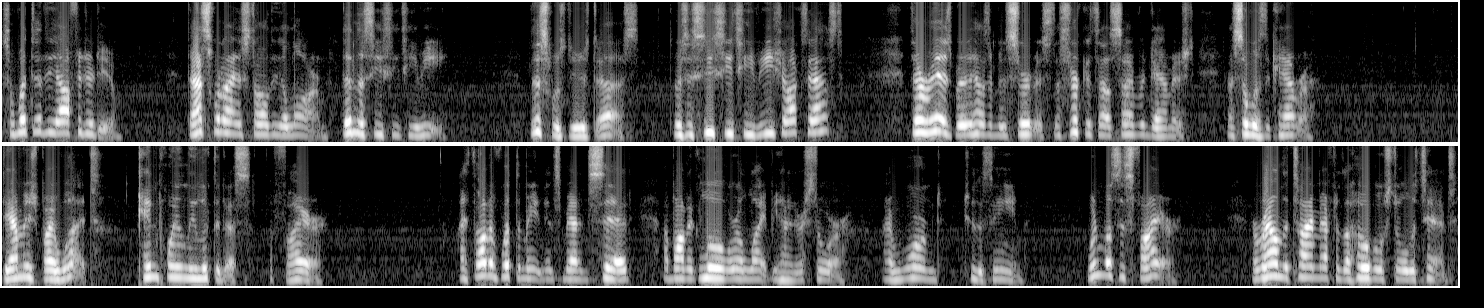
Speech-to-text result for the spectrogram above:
So what did the outfitter do? That's when I installed the alarm, then the CCTV. This was news to us. There's a CCTV, Jacques asked. There is, but it hasn't been serviced. The circuits outside were damaged, and so was the camera. Damaged by what? Ken pointedly looked at us. A fire. I thought of what the maintenance man had said about a glow or a light behind our store. I warmed to the theme. When was this fire? Around the time after the hobo stole the tent.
